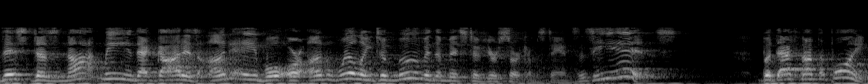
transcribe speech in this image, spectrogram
This does not mean that God is unable or unwilling to move in the midst of your circumstances. He is. But that's not the point.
